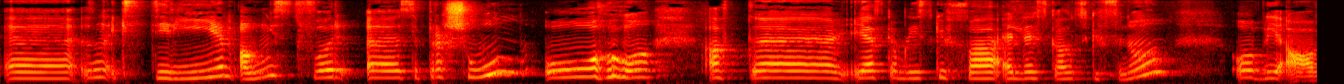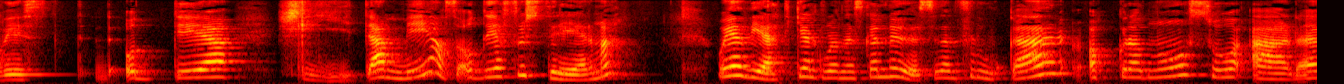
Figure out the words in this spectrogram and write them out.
Sånn ekstrem angst for separasjon og at jeg skal bli skuffa eller skal skuffe noen, og bli avvist. Og det sliter jeg med, altså. Og det frustrerer meg. Og jeg vet ikke helt hvordan jeg skal løse den floka her. Akkurat nå så er det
